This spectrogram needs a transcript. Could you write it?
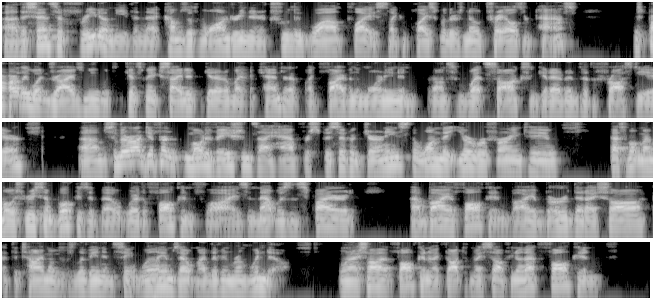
uh, the sense of freedom, even that comes with wandering in a truly wild place, like a place where there's no trails or paths, is partly what drives me, what gets me excited. Get out of my tent at like five in the morning and put on some wet socks and get out into the frosty air. Um, so there are different motivations I have for specific journeys. The one that you're referring to, that's what my most recent book is about, where the falcon flies, and that was inspired uh, by a falcon, by a bird that I saw at the time I was living in St. Williams out my living room window. When I saw that falcon, I thought to myself, you know, that falcon,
